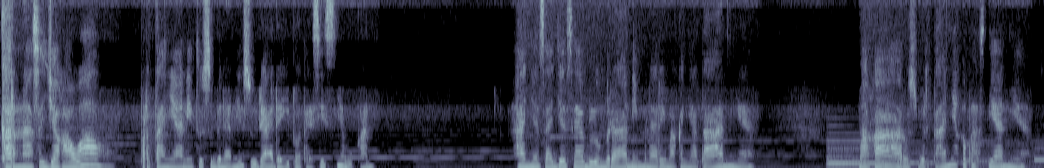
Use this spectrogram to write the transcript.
Karena sejak awal, pertanyaan itu sebenarnya sudah ada hipotesisnya, bukan? Hanya saja saya belum berani menerima kenyataannya. Maka harus bertanya kepastiannya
